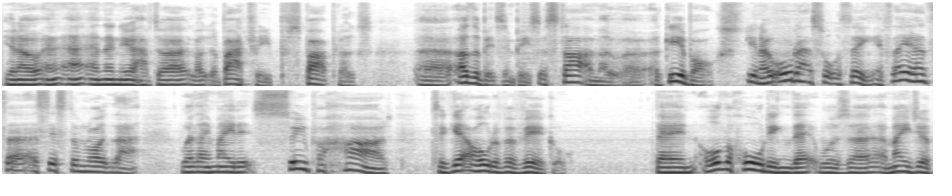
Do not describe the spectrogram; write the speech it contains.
You know, and, and then you have to uh, like a battery, spark plugs, uh, other bits and pieces, a starter motor, a gearbox. You know, all that sort of thing. If they had a, a system like that where they made it super hard to get hold of a vehicle, then all the hoarding that was uh, a major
